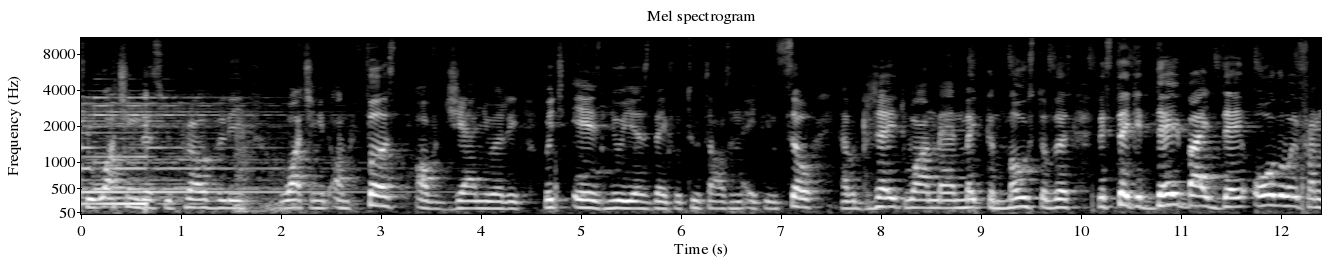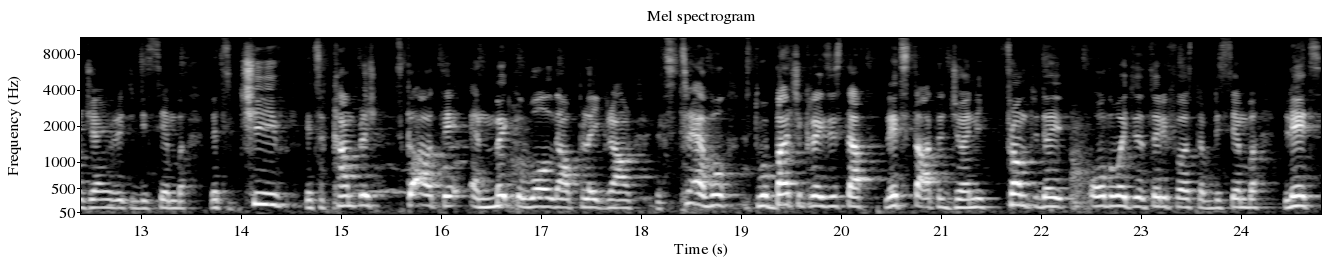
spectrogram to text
If you're watching this, you're probably watching it on 1st of January, which is New Year's Day for 2018. So have a great one, man. Make the most of this. Let's take it day by day, all the way from January to December. Let's achieve, let's accomplish, let's go out there and make the world our playground. Let's travel, let's do a bunch of crazy stuff. Let's start the journey from today all the way to the 31st of December. Let's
